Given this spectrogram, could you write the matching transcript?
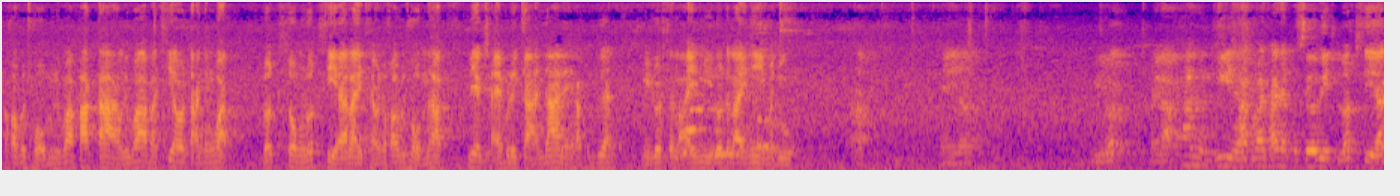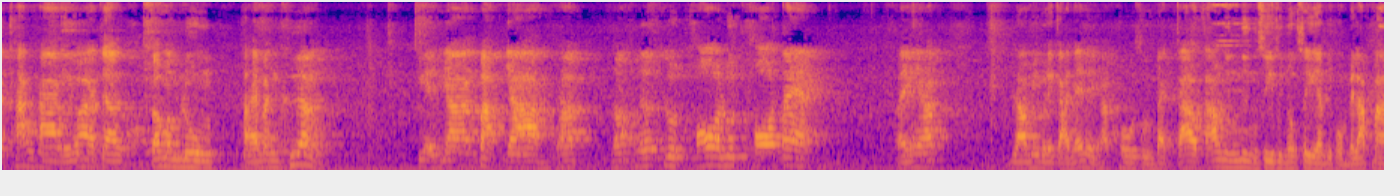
นครปฐมหรือว่าภาคกลางหรือว่ามาเที่ยวต่างจังหวัดรถทรงรถเสียอะไรแถวนครปฐมนะครับ เรียกใช้บริการได้เลยครับเพื่อนๆมีรถสไลด์มีรถอะไรนี่มาดูนี่มีรถไปรับท่านหนึ่งที่นะครับว่าท่านจะไปเซอร์วิสรถเสียข้างทางหรือว่าจะซ่อมบำรุงถ่ายมันเครื่อง เปลี่ยนยางปรับยางครับ เนาะเลิกหลุดคอหลุดคอแตกอะไรอย่างเงี้ยครับ เรามีบริการได้เลยครับโทร 0 8 9 9 1 1 4 0 6 4ครับเดี๋ยวผมไปรับมา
